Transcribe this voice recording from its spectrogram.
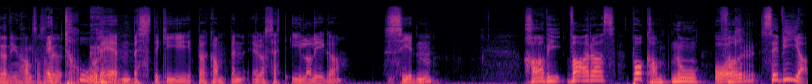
redningen hans? Altså, Jeg tror det er den beste keeperkampen jeg har sett i La Liga siden Javi Varas på kamp nå Og? for Sevilla.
